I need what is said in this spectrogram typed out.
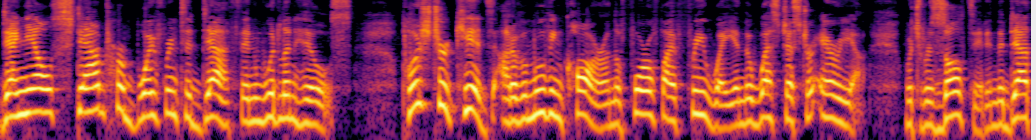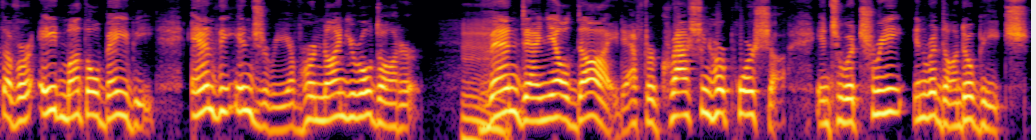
Danielle stabbed her boyfriend to death in Woodland Hills, pushed her kids out of a moving car on the 405 freeway in the Westchester area, which resulted in the death of her eight month old baby and the injury of her nine year old daughter. Mm. Then Danielle died after crashing her Porsche into a tree in Redondo Beach.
